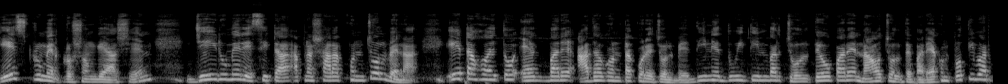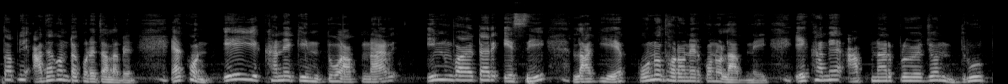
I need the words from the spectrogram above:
গেস্ট রুমের প্রসঙ্গে আসেন, যেই রুমের এসিটা আপনার সারাক্ষণ চলবে না, এটা হয়তো একবারে আধা ঘণ্টা করে চলবে। দিনে দুই, তিনবার চলতেও পারে, নাও চলতে পারে। এখন প্রতিবার তো আপনি আধা ঘণ্টা করে চালাবেন। এখন এই এখানে কিন্তু আপনার ইনভার্টার এসি লাগিয়ে কোনো ধরনের কোনো লাভ নেই। এখানে আপনার প্রয়োজন দ্রুত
